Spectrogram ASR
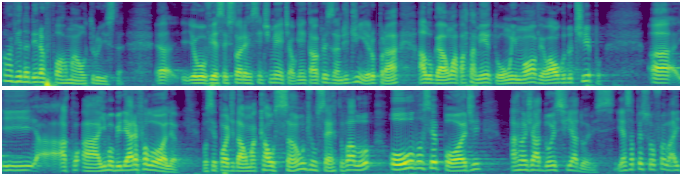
uma verdadeira forma altruísta. É, eu ouvi essa história recentemente. Alguém estava precisando de dinheiro para alugar um apartamento ou um imóvel, algo do tipo. Uh, e a, a, imobiliária falou: olha, você pode dar uma calção de um certo valor, ou você pode arranjar dois fiadores. E essa pessoa foi lá e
